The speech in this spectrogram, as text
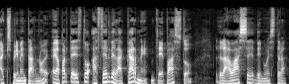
experimentar, ¿no? Eh, aparte de esto, hacer de la carne de pasto la base de nuestra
